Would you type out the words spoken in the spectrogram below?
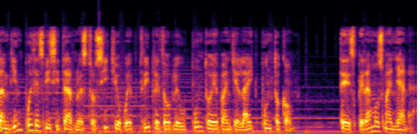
También puedes visitar nuestro sitio web www.evangelike.com. Te esperamos mañana.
